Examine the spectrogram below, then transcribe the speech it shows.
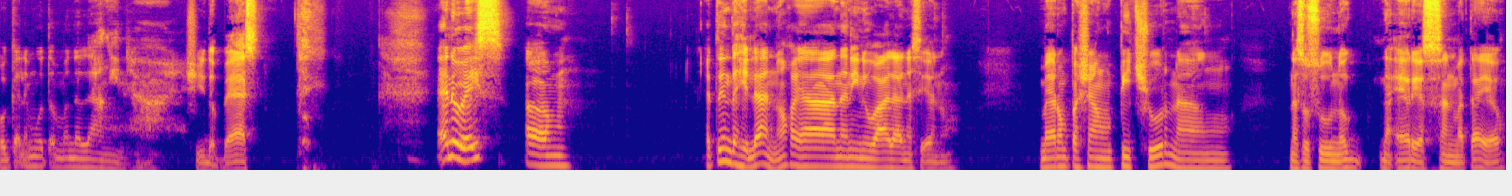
Huwag kalimutan manalangin. Ah, she the best. Anyways, um, ito yung dahilan, no? Kaya naniniwala na si ano, meron pa siyang picture ng nasusunog na area sa San Mateo.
